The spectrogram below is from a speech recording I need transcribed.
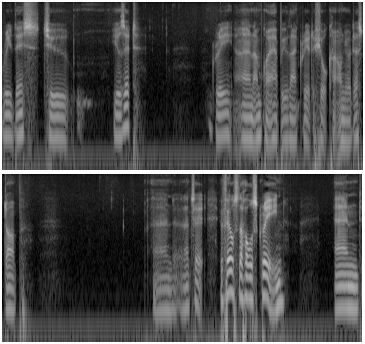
read this to use it. Agree and I'm quite happy with that. Create a shortcut on your desktop. And that's it. It fills the whole screen and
